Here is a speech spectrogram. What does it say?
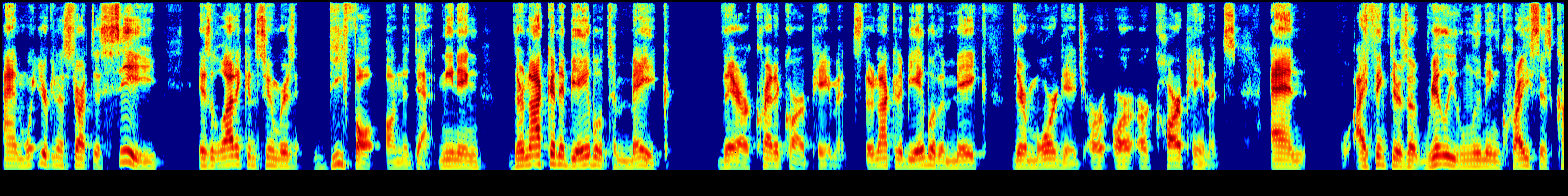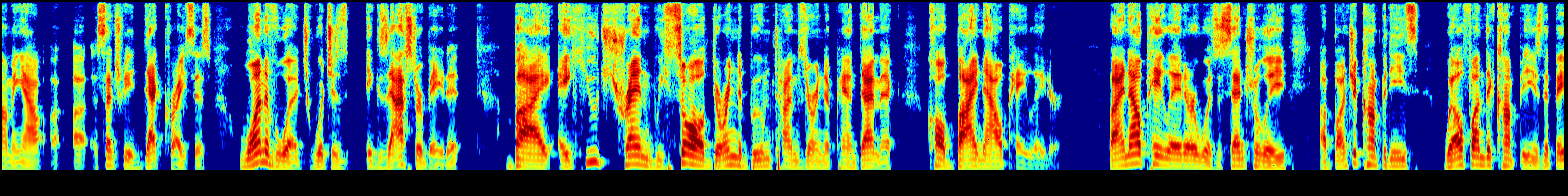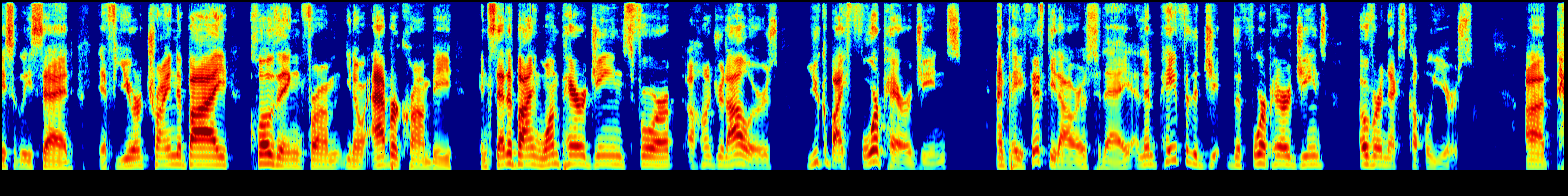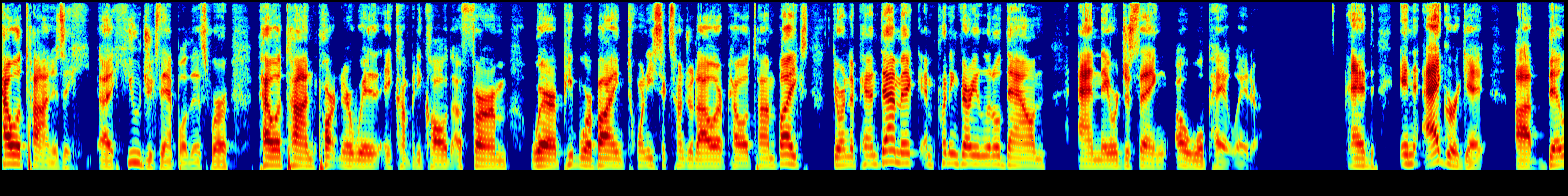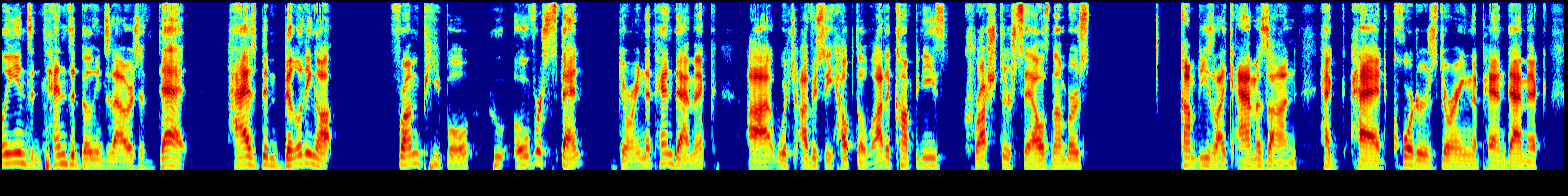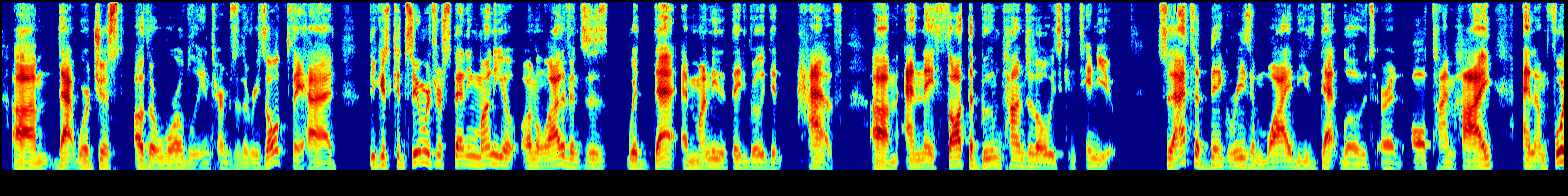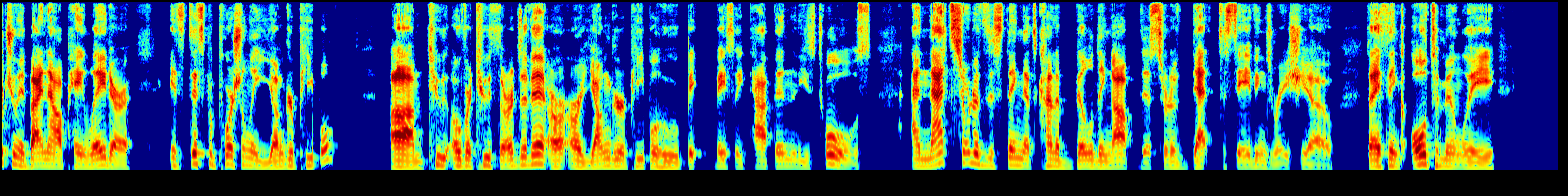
And what you're going to start to see is a lot of consumers default on the debt, meaning they're not going to be able to make their credit card payments. They're not going to be able to make their mortgage or, or, or car payments. And I think there's a really looming crisis coming out, uh, uh, essentially a debt crisis, one of which, which is exacerbated by a huge trend we saw during the boom times during the pandemic called buy now, pay later. Buy now, pay later was essentially a bunch of companies, well-funded companies that basically said, if you're trying to buy clothing from, you know, Abercrombie, instead of buying one pair of jeans for a hundred dollars, you could buy four pair of jeans and pay $50 today and then pay for the, the four pair of jeans over the next couple years. Uh, Peloton is a, a, huge example of this, where Peloton partnered with a company called Affirm, where people were buying $2,600 Peloton bikes during the pandemic and putting very little down. And they were just saying, oh, we'll pay it later. And in aggregate, uh, billions and tens of billions of dollars of debt has been building up from people who overspent during the pandemic, uh, which obviously helped a lot of companies crush their sales numbers, companies like Amazon had had quarters during the pandemic um, that were just otherworldly in terms of the results they had because consumers were spending money on a lot of instances with debt and money that they really didn't have, um, and they thought the boom times would always continue. So that's a big reason why these debt loads are at all time high. And unfortunately, buy now, pay later, it's disproportionately younger people. Um, over two thirds of it are, are younger people who basically tap into these tools. And that's sort of this thing that's kind of building up this sort of debt to savings ratio that I think ultimately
